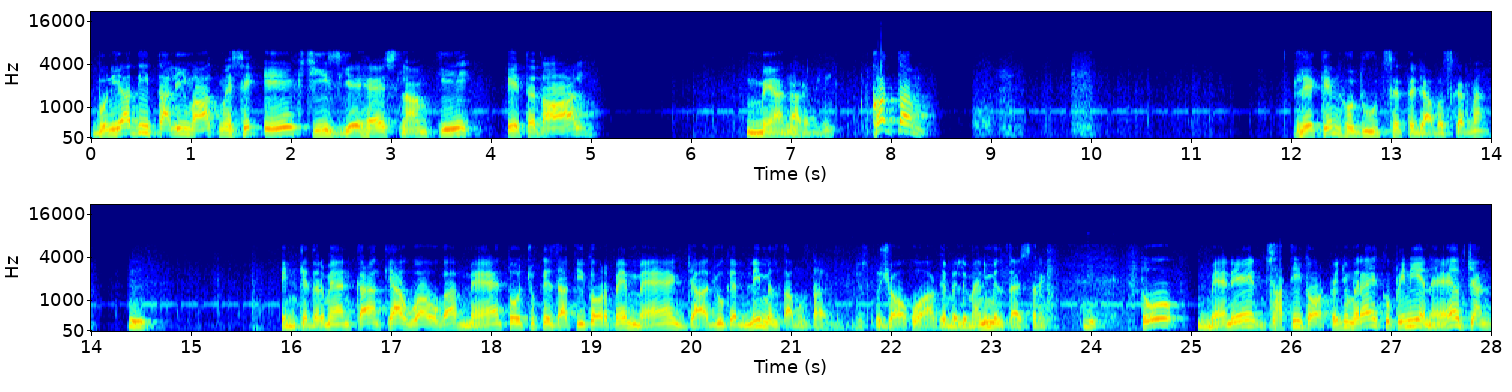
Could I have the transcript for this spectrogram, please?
बुनियादी तालीमत में से एक चीज़ ये है इस्लाम की एतदाल में नरमी खत्म। लेकिन हदूद से तजावज करना। हम्म। इनके दरमियान का क्या हुआ होगा? मैं तो चूँकि जाती तौर पे मैं जाजू के नहीं मिलता मुलता जिसको शौक हो आके मिले मैं नहीं मिलता इस तरह तो मैंने जाती तौर पे जो मेरा एक ओपिनियन है चंद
